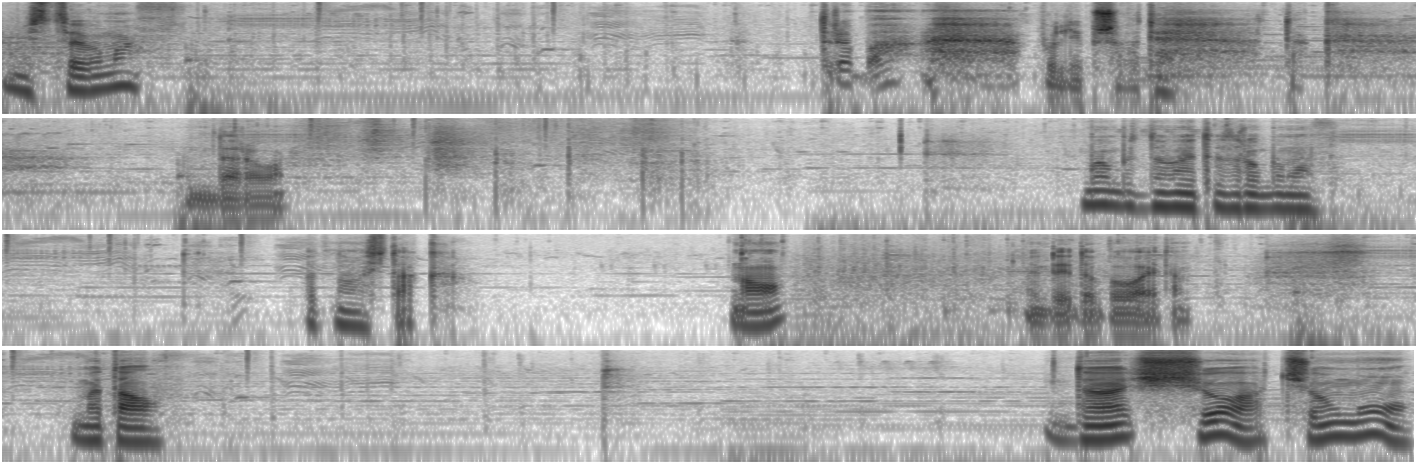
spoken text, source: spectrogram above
місцевими. Треба поліпшувати. Так. Дерево. Мабуть, давайте зробимо. Одно ось так. Ну. Іди добивай там. Метал. Да що? Чому?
